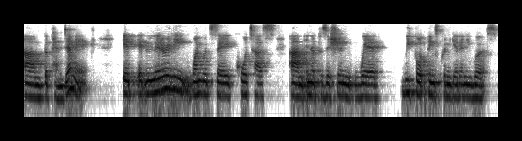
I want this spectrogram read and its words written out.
um, the pandemic, it, it literally, one would say, caught us um, in a position where we thought things couldn't get any worse.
